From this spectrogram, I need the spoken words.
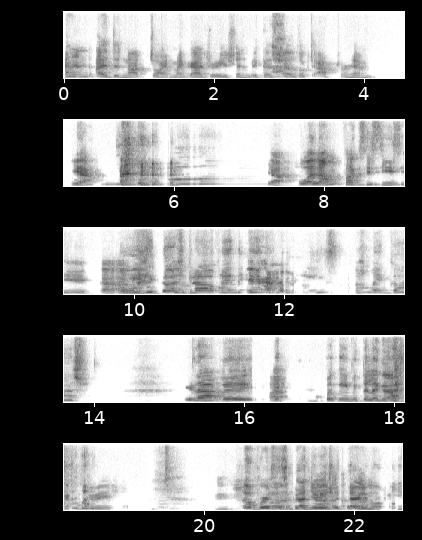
And i did not join my graduation because i looked after him. Yeah yeah walang pagsisisi uh, I oh my mean, gosh, um, grabe. Hindi ko yeah. Oh my gosh. yeah, Grabe. uh, Pag-ibig talaga. graduation Love versus But, graduation yeah, ceremony.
